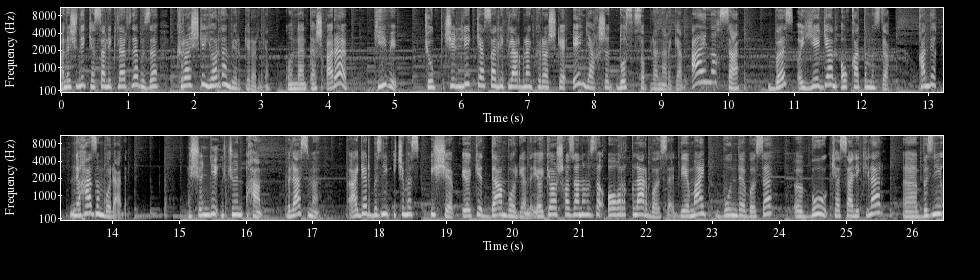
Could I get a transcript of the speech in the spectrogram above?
mana shunday kasalliklarda biza kurashishga yordam berib kelar ekan. Undan tashqari kivi ko'pchilik kasalliklar bilan kurashishga eng yaxshi do'st hisoblanar ekan. Ayniqsa biz yegan ovqatimizda qanday hazm bo'ladi? Shuning uchun ham bilasizmi agar bizning ichimiz ishib yoki dam bo'lganda yoki oshqozonimizda og'riqlar bo'lsa demak bunday bo'lsa e, bu kasalliklar e, bizning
